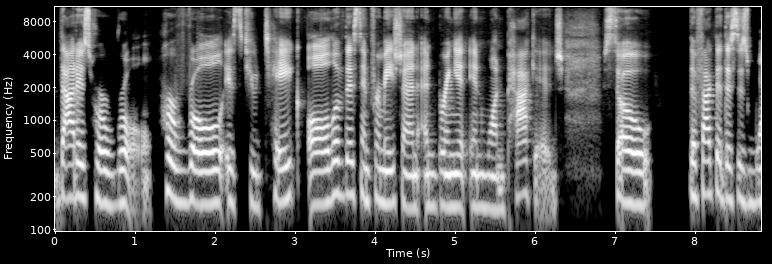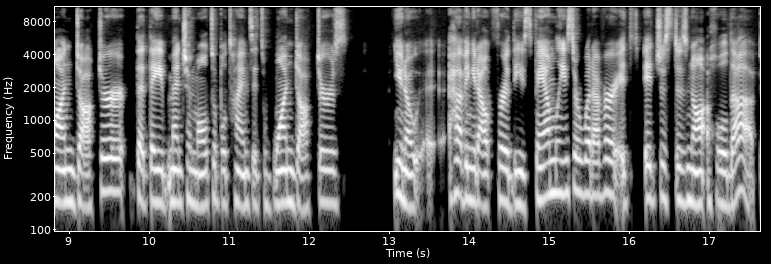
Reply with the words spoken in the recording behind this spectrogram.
That is her role. Her role is to take all of this information and bring it in one package. So the fact that this is one doctor that they mention multiple times it's one doctor's you know, eh, having it out for these families or whatever, it it just does not hold up.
